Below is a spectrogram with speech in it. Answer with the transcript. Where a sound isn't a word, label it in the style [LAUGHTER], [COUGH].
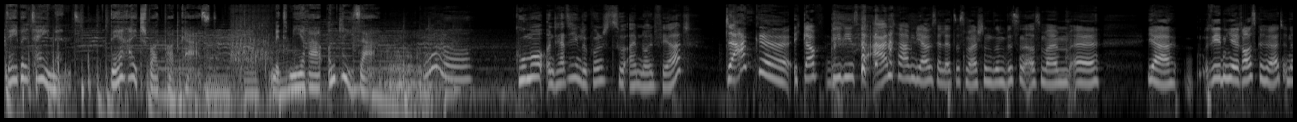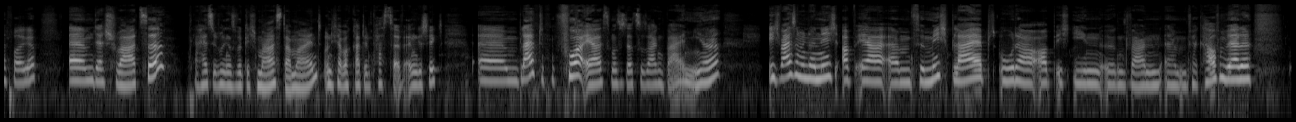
Stabletainment, der Reitsport-Podcast. Mit Mira und Lisa. Gumo. Gumo und herzlichen Glückwunsch zu einem neuen Pferd. Danke. Ich glaube, die, die es geahnt [LAUGHS] haben, die haben es ja letztes Mal schon so ein bisschen aus meinem äh, ja, Reden hier rausgehört in der Folge. Ähm, der Schwarze, der heißt übrigens wirklich Mastermind und ich habe auch gerade den Pass zur FN geschickt, ähm, bleibt [LAUGHS] vorerst, muss ich dazu sagen, bei mir. Ich weiß nämlich noch nicht, ob er ähm, für mich bleibt oder ob ich ihn irgendwann ähm, verkaufen werde.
